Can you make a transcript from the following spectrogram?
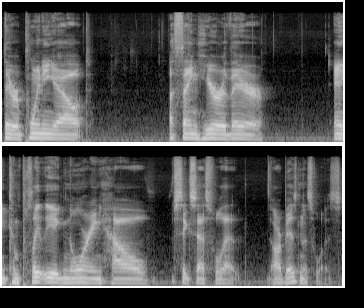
they were pointing out a thing here or there and completely ignoring how successful that our business was.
